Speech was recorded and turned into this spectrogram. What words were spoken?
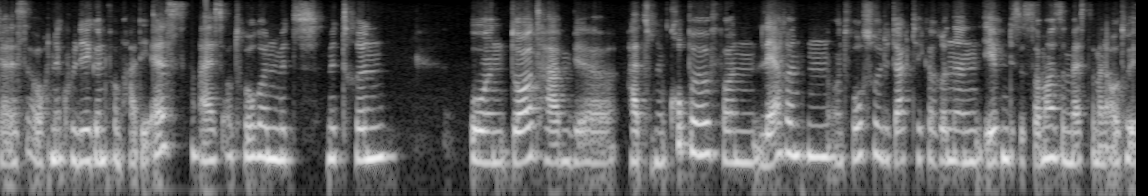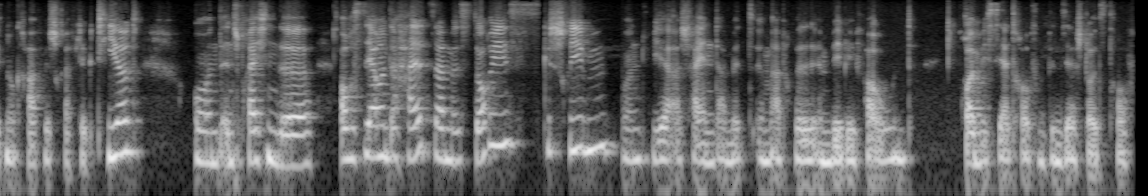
Da ist auch eine Kollegin vom HDS als Autorin mit, mit drin. Und dort haben wir, hat so eine Gruppe von Lehrenden und Hochschuldidaktikerinnen eben dieses Sommersemester mal autoethnografisch reflektiert und entsprechende auch sehr unterhaltsame Stories geschrieben. Und wir erscheinen damit im April im BBV und freue mich sehr drauf und bin sehr stolz drauf.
